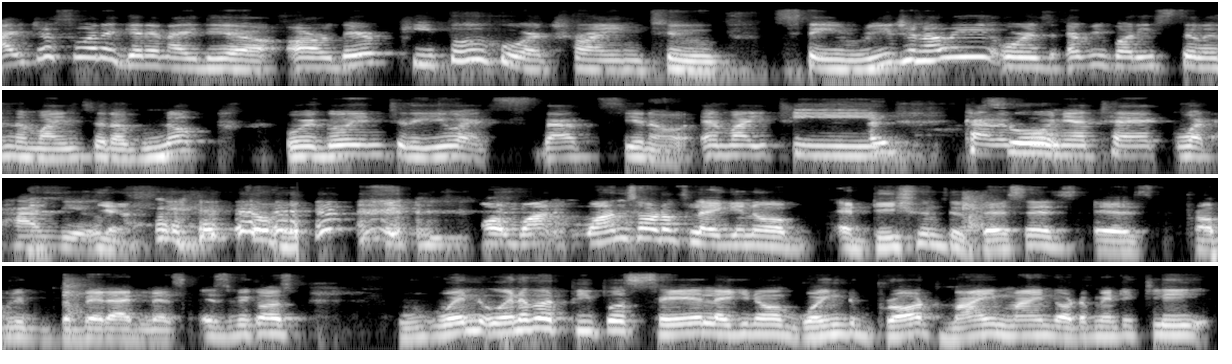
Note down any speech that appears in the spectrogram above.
I just want to get an idea. Are there people who are trying to stay regionally, or is everybody still in the mindset of, nope, we're going to the US? That's, you know, MIT, California so, Tech, what have you. Yeah. or one, one sort of like, you know, addition to this is, is probably the bit I missed is because when whenever people say like you know going to broad my mind automatically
